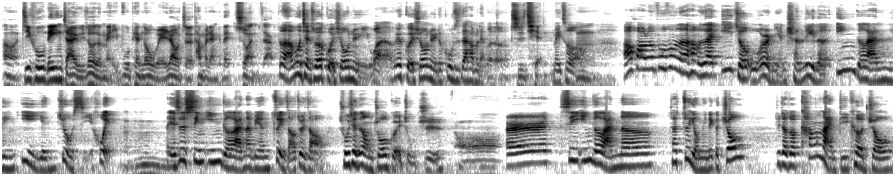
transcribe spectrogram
呃，几乎《厉阴宅》宇宙的每一部片都围绕着他们两个在转，这样。对啊，目前除了鬼修女以外啊，因为鬼修女的故事在他们两个之前，没错。嗯，然后华伦夫妇呢，他们在一九五二年成立了英格兰灵异研究协会，嗯，也是新英格兰那边最早最早出现这种捉鬼组织哦。而新英格兰呢，它最有名的一个州就叫做康乃狄克州。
